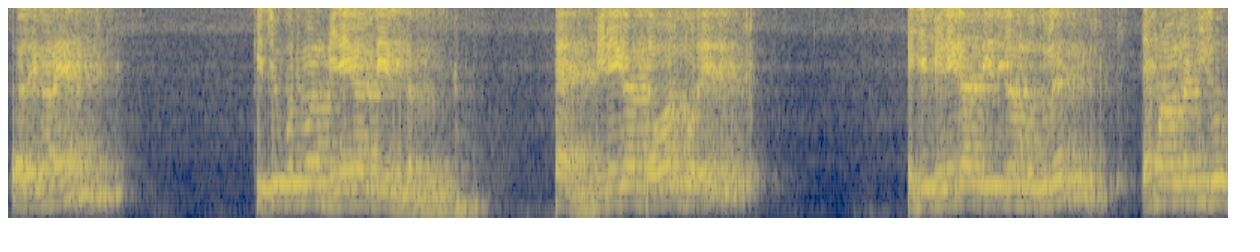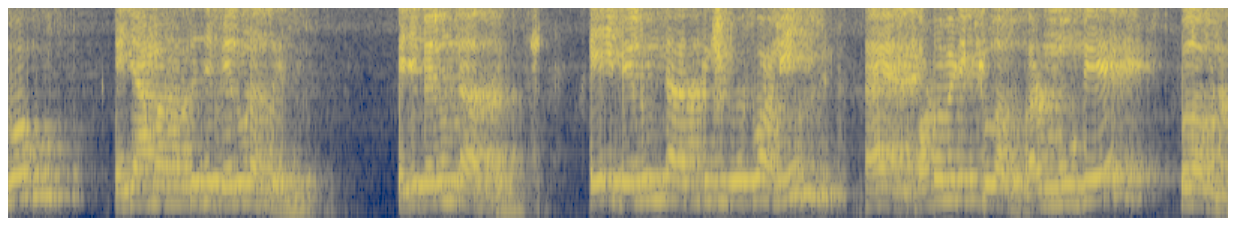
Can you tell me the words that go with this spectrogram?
তাহলে এখানে কিছু পরিমাণ ভিনেগার দিয়ে দিলাম। হ্যাঁ ভিনেগার দেওয়ার পরে এই যে ভিনেগার দিয়ে দিলাম বোতলে, এখন আমরা কি করব? এই যে আমার হাতে যে বেলুন আছে, এই যে বেলুনটা আছে, এই বেলুনটা আজকে কি করব আমি? হ্যাঁ অটোমেটিক ফুলাবো, কারণ মুখ দিয়ে ফুলাবো না।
